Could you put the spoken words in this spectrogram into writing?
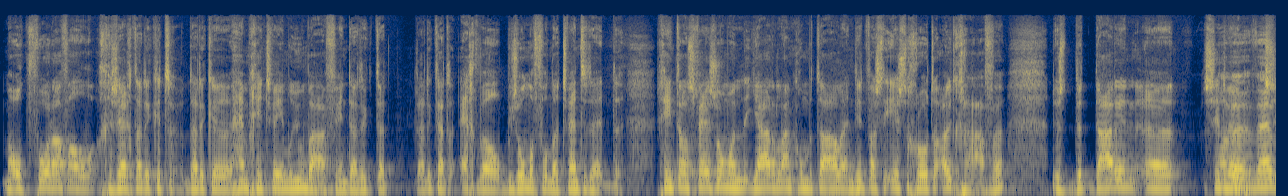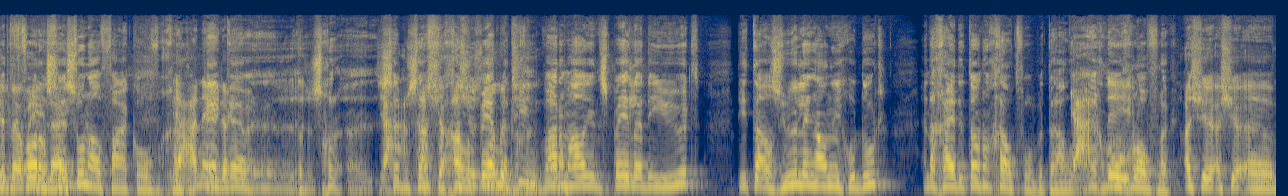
maar ook vooraf al gezegd dat ik, het, dat ik eh, hem geen 2 miljoen waard vind. Dat ik dat, dat ik dat echt wel bijzonder vond dat Twente de, de- geen transfersommen jarenlang kon betalen. En dit was de eerste grote uitgave. Dus de- daarin eh zitten we, we, we hebben zitten het vorig seizoen al vaak over gehad. Ja, nee, Kijk, dat- eh, eh, eh, ze Ja, hebben zelfs als je- als met de- 10 Waarom haal je een speler die je huurt, die het als huurling al niet goed doet, en dan ga je er toch nog geld voor betalen? Ja, Echt nee. ongelooflijk. Als je, als je ehm,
